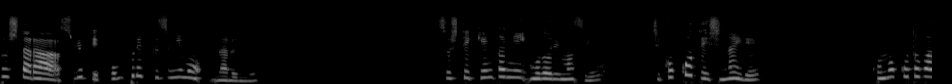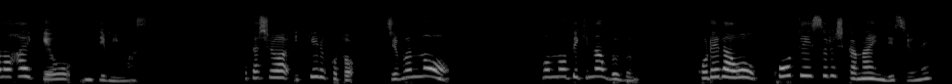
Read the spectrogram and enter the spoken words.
としたら、それってコンプレックスにもなるんです。そして喧嘩に戻りますよ。自己肯定しないで。この言葉の背景を見てみます。私は生きること、自分の本能的な部分、これらを肯定するしかないんですよね。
